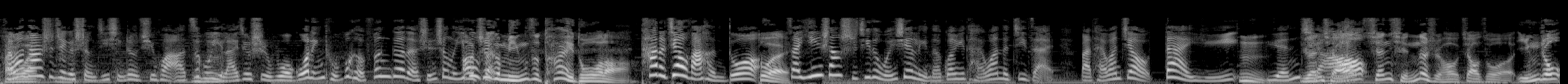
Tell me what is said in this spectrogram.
台台湾湾当然是这个省级行政区划啊，自古以来就是我国领土不可分割的神圣的一部啊，分。这个名字太多了。它的叫法很多，对在殷商时期的文献里呢，关于台湾的记载，把台湾叫带鱼、嗯，元元桥先秦的时候叫做瀛州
